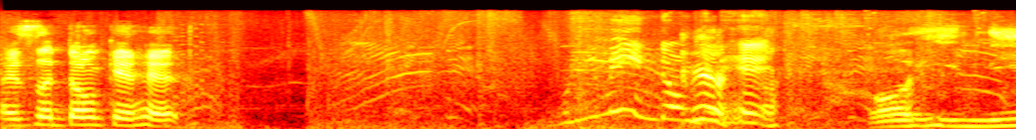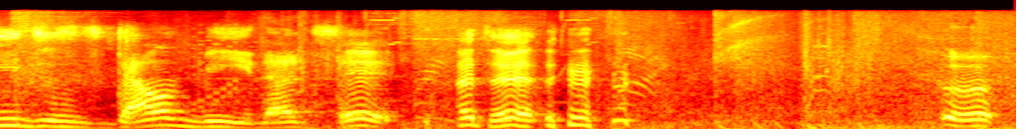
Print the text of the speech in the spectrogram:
I said don't get hit. What do you mean don't Here. get hit? All he needs is down B. That's it. That's it. Ugh.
